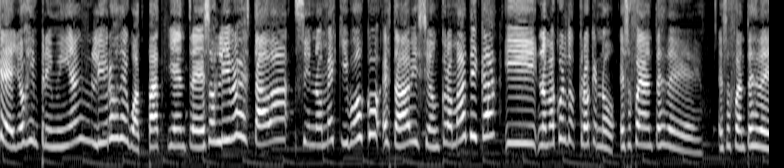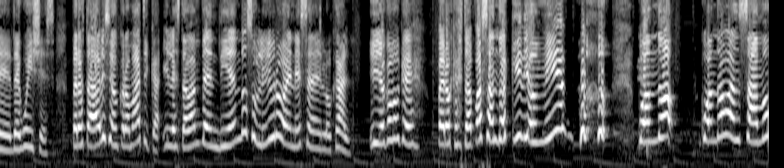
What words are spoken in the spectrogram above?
que ellos imprimían libros de Wattpad y entre esos libros estaba, si no me equivoco, estaba Visión Cromática y no me acuerdo, creo que no, eso fue antes de eso fue antes de, de Wishes, pero estaba Visión Cromática y le estaban vendiendo su libro en ese local. Y yo como que, pero ¿qué está pasando aquí, Dios mío? Cuando cuando avanzamos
